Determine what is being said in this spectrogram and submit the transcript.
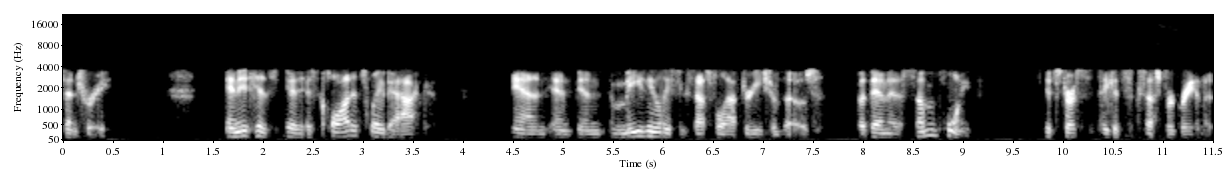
century, and it has it has clawed its way back and and been amazingly successful after each of those. But then at some point, it starts to take its success for granted,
